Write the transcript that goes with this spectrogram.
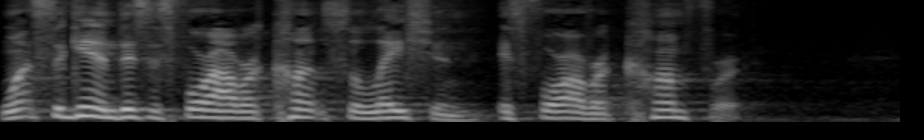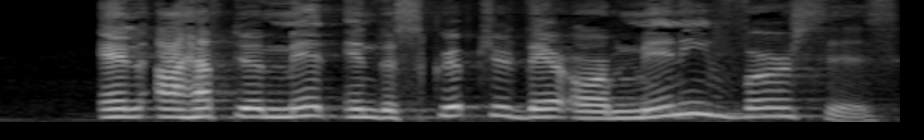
Once again, this is for our consolation, it's for our comfort. And I have to admit, in the scripture, there are many verses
